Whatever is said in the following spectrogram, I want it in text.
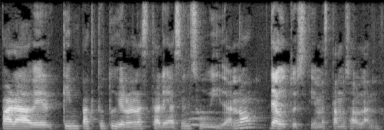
para ver qué impacto tuvieron las tareas en su vida, ¿no? De autoestima estamos hablando.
